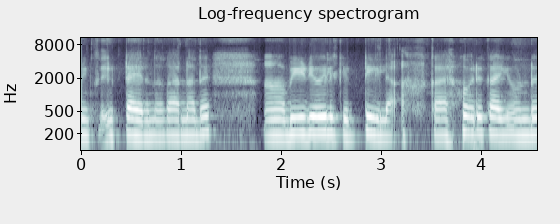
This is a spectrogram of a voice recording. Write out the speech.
മിക്സ് ഇട്ടായിരുന്നു. കാരണം അത് വീഡിയോയിൽ കിട്ടിയില്ല. ഒരു കൈ കൊണ്ട്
